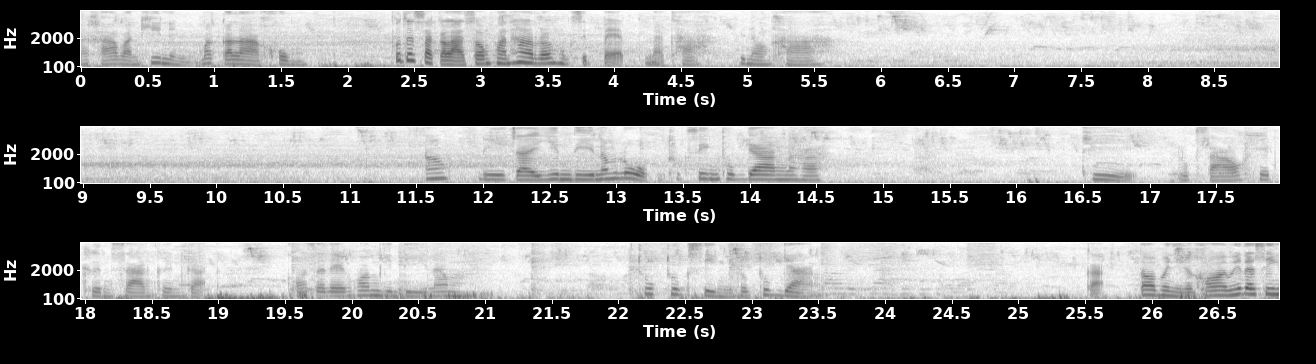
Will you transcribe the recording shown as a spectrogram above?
นะคะ วันที่หนึ่งมกราคม พุทธศักราช 2568 นะคะ พี่น้องคะเอ้าดีใจยินดีน้ำลูกทุกสิ่งทุกอย่างนะคะ ที่ลูกสาวเฮ็ดคืนสร้างคืนกะขอแสดงความยินดีนำทุกทุกๆสิ่งทุกทุกๆอย่าง ต่อไปนี้ก็ขอให้มีแต่สิ่ง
